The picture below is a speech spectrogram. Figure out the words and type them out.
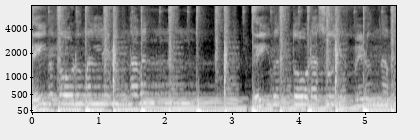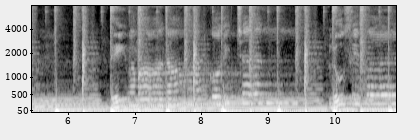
ദൈവത്തോട് മല്ലിടുന്നവൻ ദൈവത്തോട് അസൂയപ്പെടുന്നവൻ ദൈവമാകാൻ കൊതിച്ചവൻ ലൂസിഫർ.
